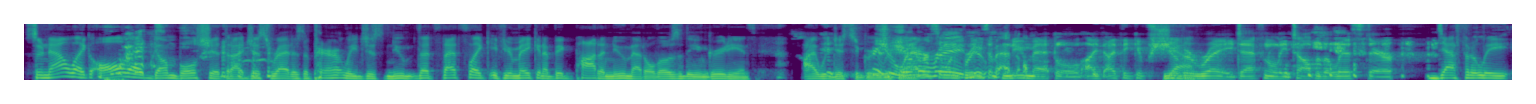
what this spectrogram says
So now, like all that dumb bullshit that I just read is apparently just new. That's that's like if you're making a big pot of new metal, those are the ingredients. I would disagree. Sure, with that. whenever Sugar someone brings new up new metal, I, I think of Sugar Yeah. Ray definitely top of the list there. definitely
